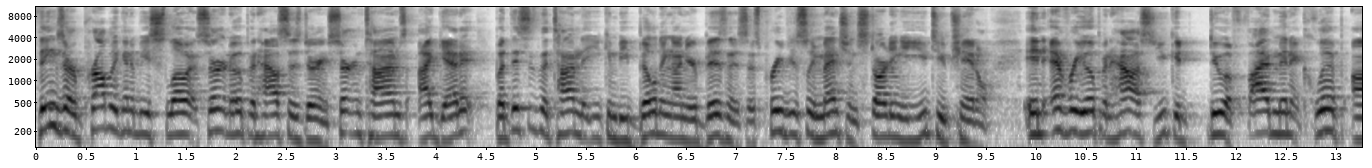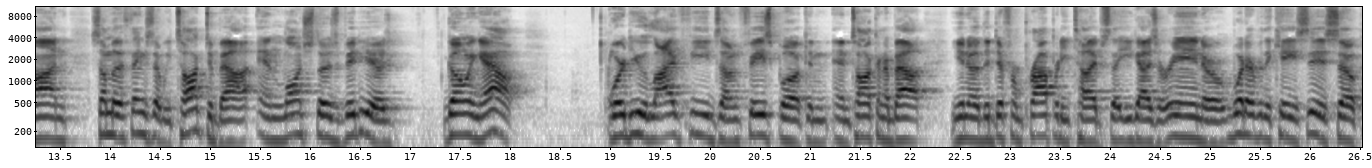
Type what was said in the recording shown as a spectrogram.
things are probably going to be slow at certain open houses during certain times. I get it, but this is the time that you can be building on your business. As previously mentioned, starting a YouTube channel. In every open house, you could do a five minute clip on some of the things that we talked about and launch those videos going out or do live feeds on Facebook and, and talking about you know the different property types that you guys are in or whatever the case is. So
